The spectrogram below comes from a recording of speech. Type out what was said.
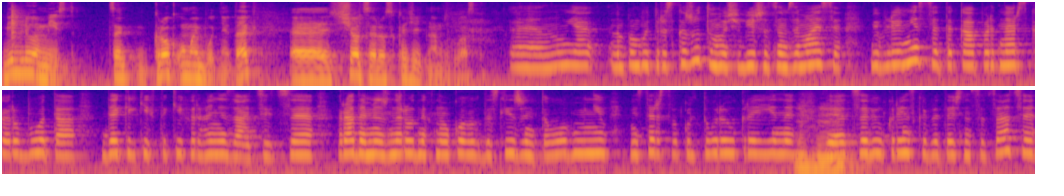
бібліоміст це крок у майбутнє, так? Е, що це розкажіть нам, будь ласка. Е, Ну, я мабуть розкажу, тому що більше цим займаюся. Бібліоміст це така партнерська робота декількох таких організацій. Це Рада міжнародних наукових досліджень та обмінів, Міністерство культури України, е, це Українська бібліотечна асоціація. В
